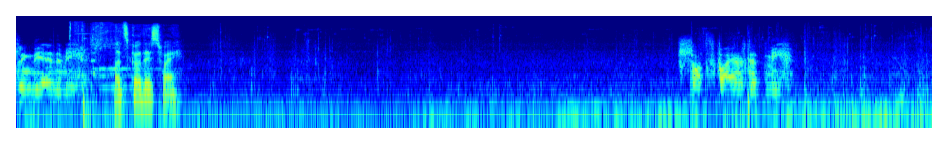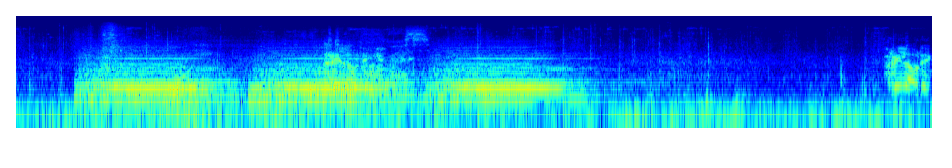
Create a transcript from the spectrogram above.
Battling the enemy. Let's go this way. Shots fired at me. Reloading. Reloading.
